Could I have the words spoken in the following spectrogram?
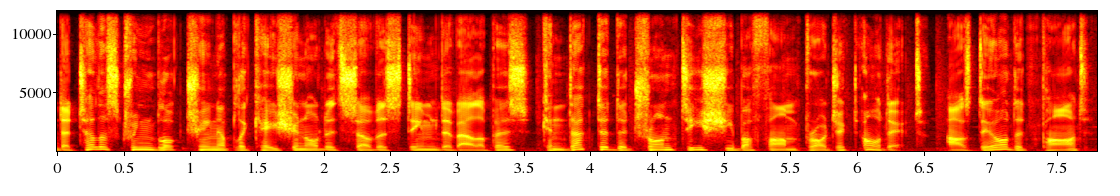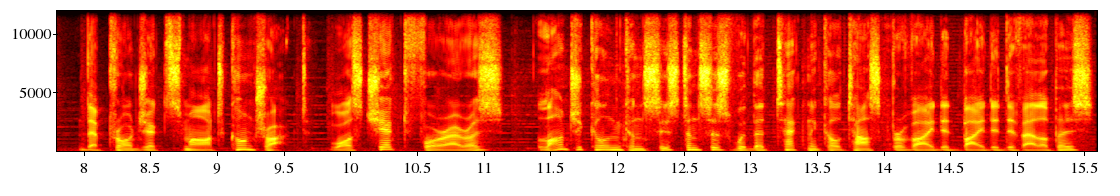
The Telescreen blockchain application audit service team developers conducted the Tron T Shiba Farm project audit. As the audit part, the project smart contract was checked for errors, logical inconsistencies with the technical task provided by the developers,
